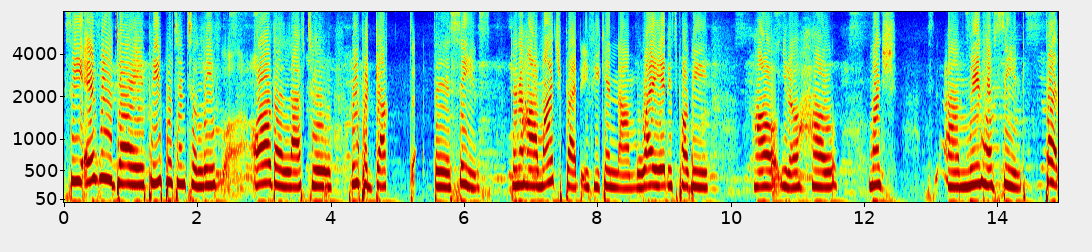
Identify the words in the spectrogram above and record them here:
See every day people tend to live all their life to reproduce the sins. Don't know how much but if you can um, weigh it it's probably how you know how much um, men have sinned. But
